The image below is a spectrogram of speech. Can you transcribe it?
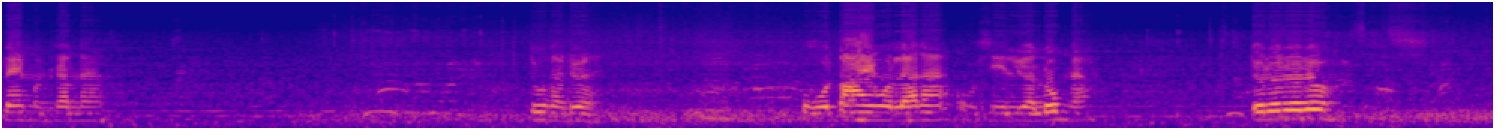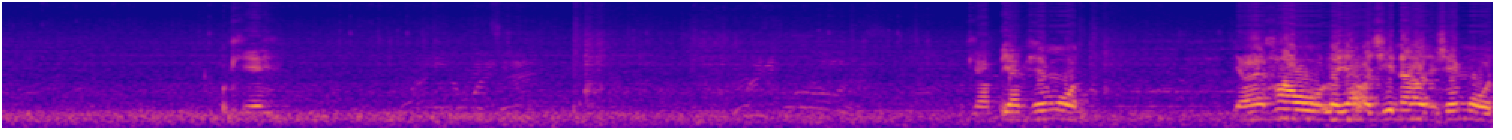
แรงเหมือนกันนะ ดูหน่อยดูหน่อยโอ้โหตายหมดแล้วนะโอเคเรือล่มนะเร็วเร็วเร็ว คครับยังใช้โหมดยังไม่เข้าระยะประชิดนะเราจะใช้โหมด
